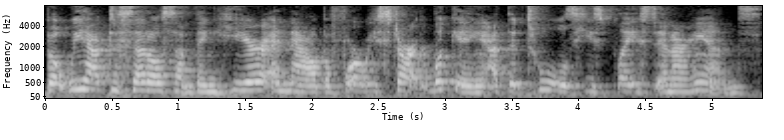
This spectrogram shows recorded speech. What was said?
But we have to settle something here and now before we start looking at the tools He's placed in our hands.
